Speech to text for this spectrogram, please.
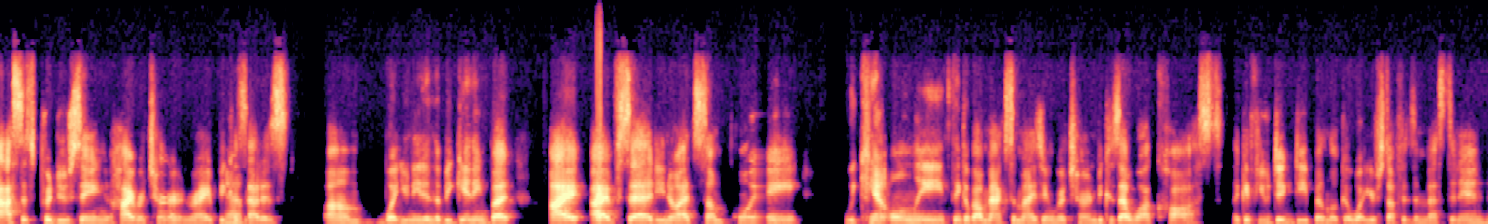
assets producing high return right because yeah. that is um, what you need in the beginning but i i've said you know at some point we can't only think about maximizing return because at what cost? Like if you dig deep and look at what your stuff is invested in,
